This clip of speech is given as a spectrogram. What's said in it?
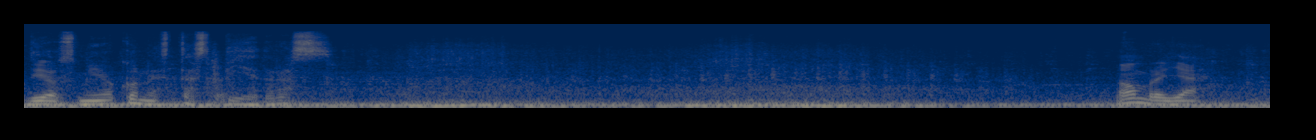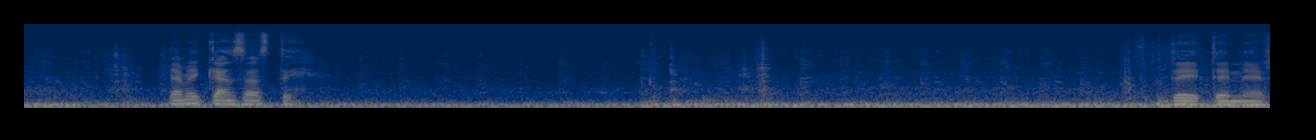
Dios mío, con estas piedras. Hombre, ya. Ya me cansaste. De tener.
